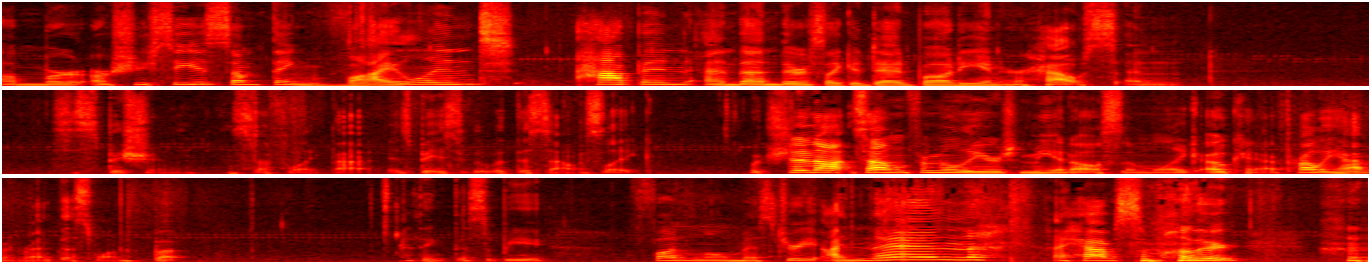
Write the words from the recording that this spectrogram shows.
a murder, or she sees something violent happen, and then there's like a dead body in her house, and suspicion and stuff like that is basically what this sounds like. Which did not sound familiar to me at all, so I'm like, okay, I probably haven't read this one, but I think this would be a fun little mystery. And then I have some other,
